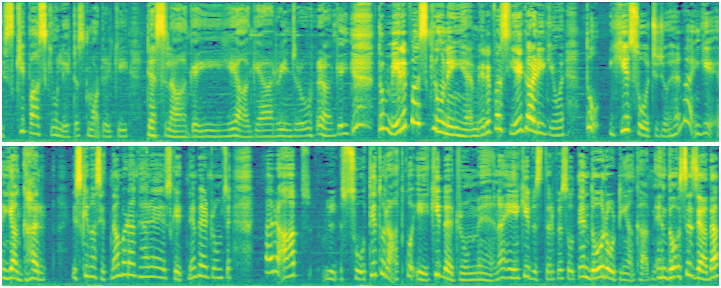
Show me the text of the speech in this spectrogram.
इसके पास क्यों लेटेस्ट मॉडल की टेस्ला आ गई, ये आ गया रेंज रोवर आ गई? तो मेरे पास क्यों नहीं है? मेरे पास ये गाड़ी क्यों है? तो ये सोच जो है ना, ये, या घर, इसके पास इतना बड़ा घर है, इसके इतने बेडरूम्स से यार आप सोते तो रात को एक ही बेडरूम में है ना, एक ही बिस्तर पे सोते हैं, दो रोटियाँ खाते हैं, दो से ज़्यादा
